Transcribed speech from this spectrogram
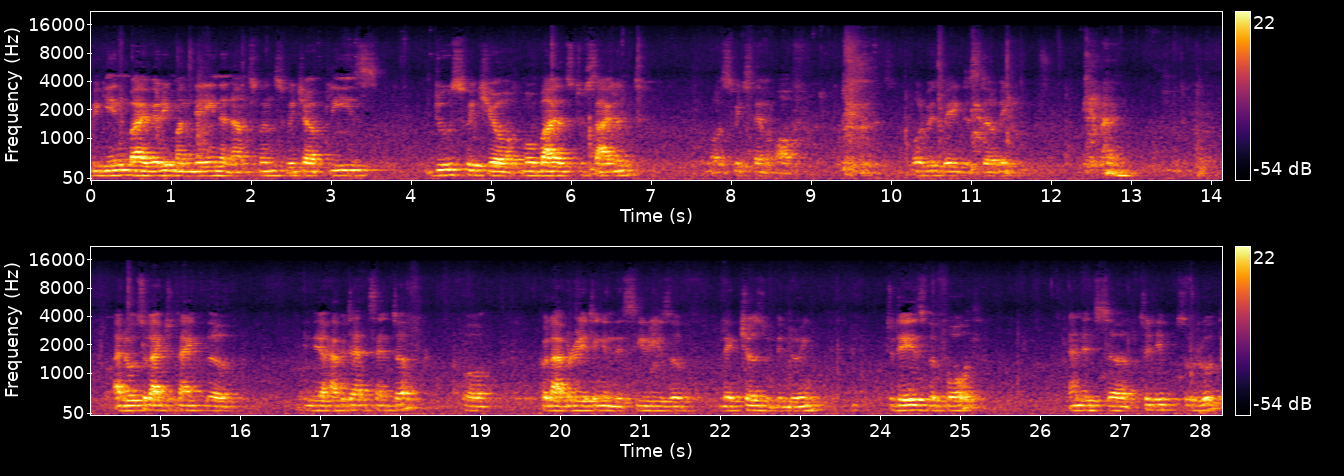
begin by very mundane announcements, which are please do switch your mobiles to silent or switch them off. Always very disturbing. I'd also like to thank the India Habitat Center for collaborating in this series of lectures we've been doing. Today is the fourth, and it's uh, Tridip Suhrud,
